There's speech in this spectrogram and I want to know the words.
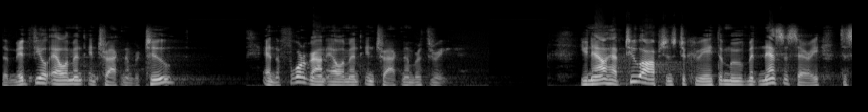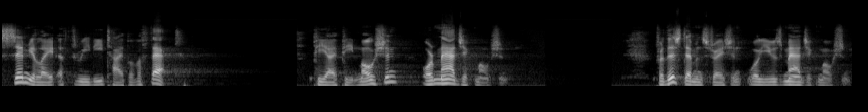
the midfield element in track number 2, and the foreground element in track number 3. You now have two options to create the movement necessary to simulate a 3D type of effect. PIP motion or magic motion. For this demonstration, we'll use magic motion.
